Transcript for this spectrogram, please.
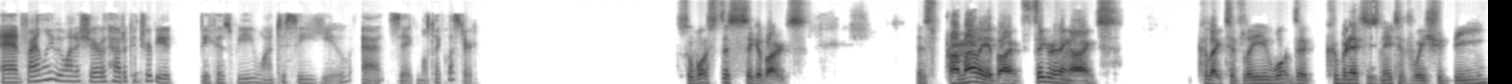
And finally, we want to share with how to contribute because we want to see you at SIG Multicluster. So what's this SIG about? It's primarily about figuring out collectively what the Kubernetes native way should be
